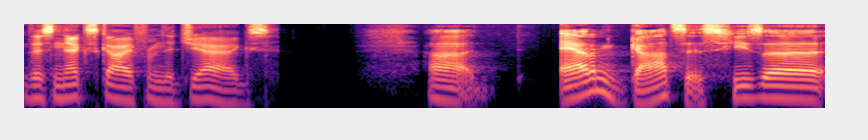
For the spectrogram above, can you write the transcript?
this next guy from the Jags? Uh, Adam Gotsis. He's uh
